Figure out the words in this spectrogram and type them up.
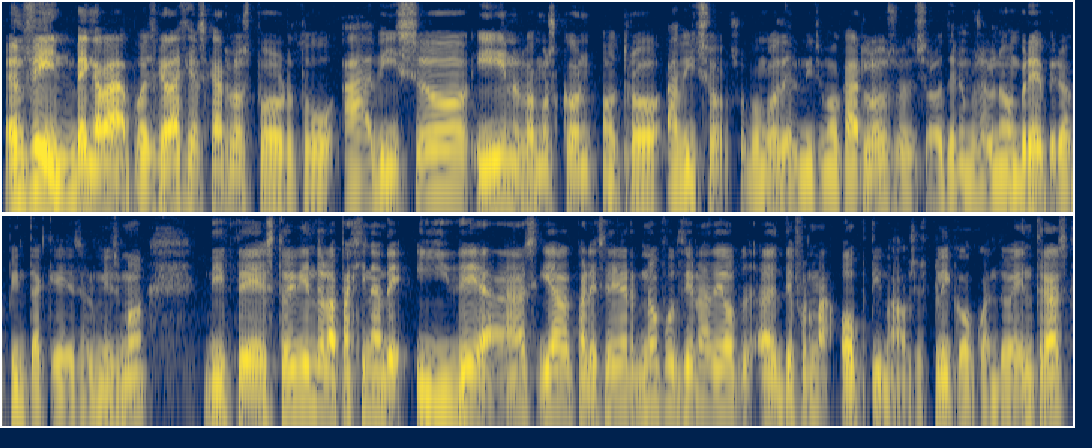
En fin, venga, va, pues gracias Carlos por tu aviso y nos vamos con otro aviso, supongo, del mismo Carlos, solo tenemos el nombre, pero pinta que es el mismo. Dice, estoy viendo la página de ideas y al parecer no funciona de, forma óptima. Os explico, cuando entras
